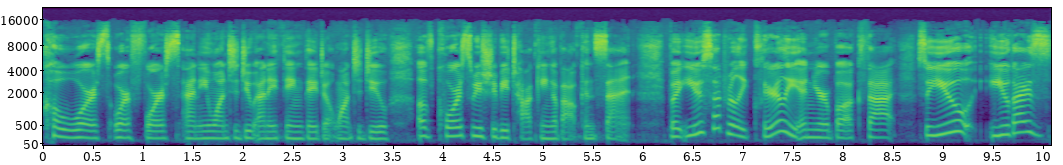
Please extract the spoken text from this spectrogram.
coerce or force anyone to do anything they don't want to do. Of course we should be talking about consent. But you said really clearly in your book that so you you guys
